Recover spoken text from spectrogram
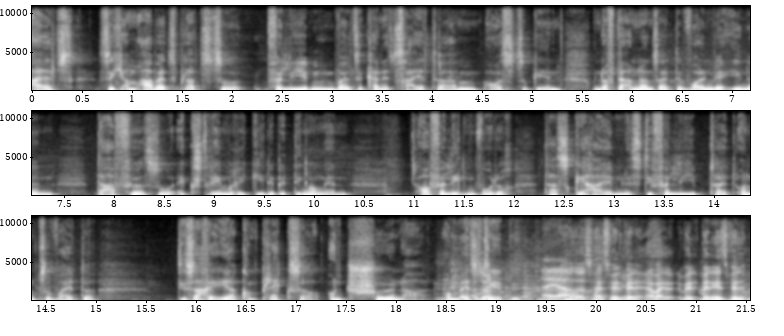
als sich am Arbeitsplatz zu verlieben, weil sie keine Zeit haben, auszugehen. Und auf der anderen Seite wollen wir ihnen dafür so extrem rigide Bedingungen auferlegen, wodurch das Geheimnis, die Verliebtheit und so weiter die Sache eher komplexer und schöner um Ästhetik. Also das heißt, wenn, wenn, aber wenn, wenn, jetzt, wenn,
